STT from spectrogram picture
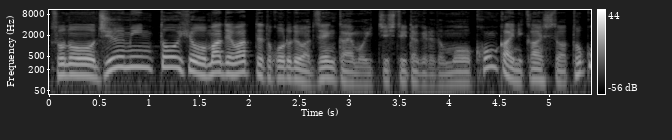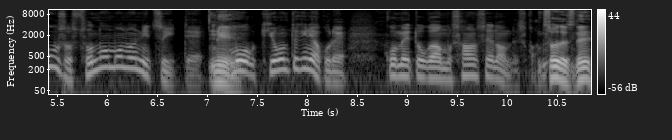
その住民投票まではってところでは前回も一致していたけれども、今回に関しては都構想そのものについて、え、もう基本的にはこれ、公明党側も賛成なんですか？そうですね、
